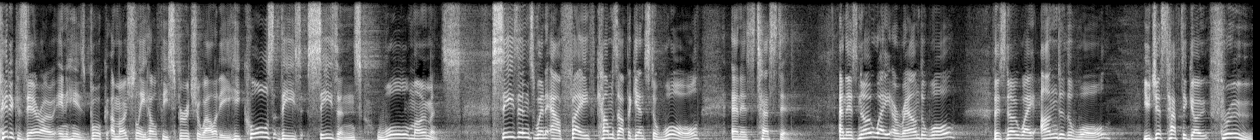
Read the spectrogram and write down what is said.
Peter Scazzero, in his book Emotionally Healthy Spirituality, he calls these seasons wall moments. Seasons when our faith comes up against a wall and is tested. And there's no way around the wall, there's no way under the wall. You just have to go through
